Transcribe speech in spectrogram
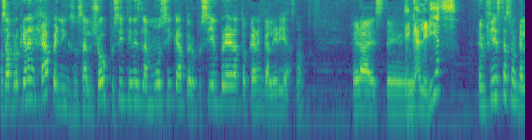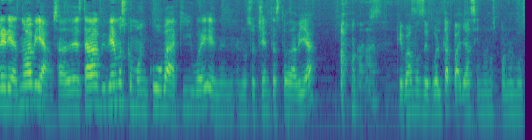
O sea, porque eran happenings, o sea, el show, pues sí, tienes la música, pero pues siempre era tocar en galerías, ¿no? Era este... ¿En galerías? En fiestas o en galerías, no había, o sea, estaba, vivíamos como en Cuba aquí, güey, en, en- en los ochentas todavía, Ajá. Que vamos de vuelta para allá si no nos ponemos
